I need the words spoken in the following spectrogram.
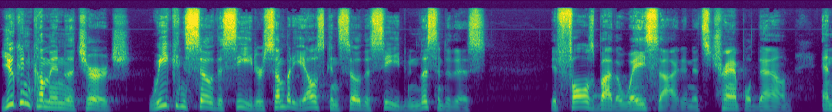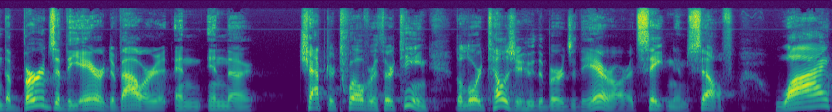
you can come into the church, we can sow the seed, or somebody else can sow the seed. And listen to this it falls by the wayside and it's trampled down and the birds of the air devour it. And in the chapter 12 or 13, the Lord tells you who the birds of the air are. It's Satan himself. Why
